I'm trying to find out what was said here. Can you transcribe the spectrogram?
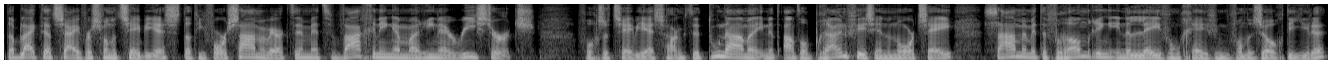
Dat blijkt uit cijfers van het CBS dat hiervoor samenwerkte met Wageningen Marine Research. Volgens het CBS hangt de toename in het aantal bruinvissen in de Noordzee samen met de verandering in de leefomgeving van de zoogdieren.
